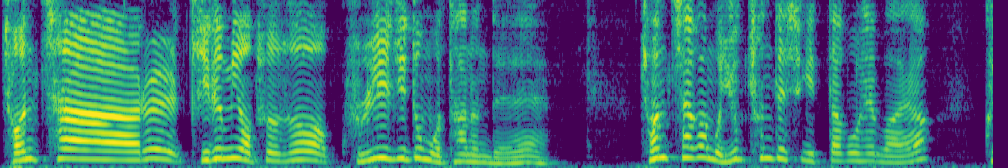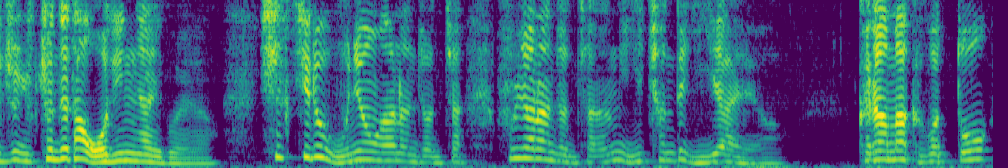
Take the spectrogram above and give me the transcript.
전차를 기름이 없어서 굴리지도 못하는데 전차가 뭐 6천 대씩 있다고 해봐야 그중 6천 대 다 어디 있냐 이거예요. 실제로 운영하는 전차, 훈련한 전차는 2천 대 이하예요. 그나마 그것도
